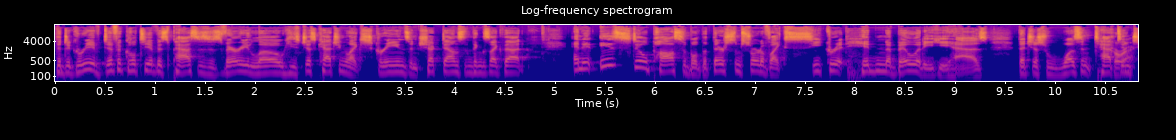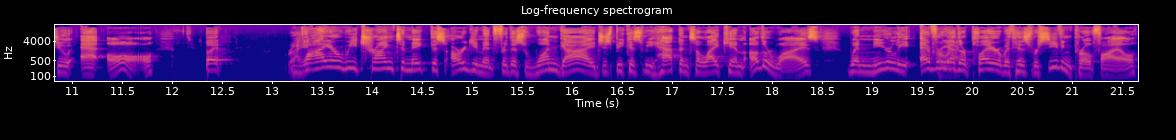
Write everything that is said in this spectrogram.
The degree of difficulty of his passes is very low. He's just catching like screens and checkdowns and things like that. And it is still possible that there's some sort of like secret hidden ability he has that just wasn't tapped Correct. into at all. But Right. Why are we trying to make this argument for this one guy just because we happen to like him otherwise when nearly every Correct. other player with his receiving profile,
